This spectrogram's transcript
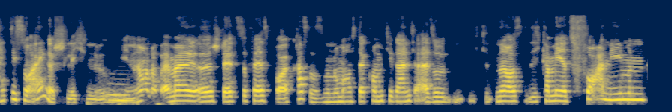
hat sich so eingeschlichen irgendwie. Mhm. Ne? Und auf einmal äh, stellst du fest, boah, krass, das ist eine Nummer, aus der komme ich hier gar nicht. Also ich, ne, aus, ich kann mir jetzt vornehmen,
